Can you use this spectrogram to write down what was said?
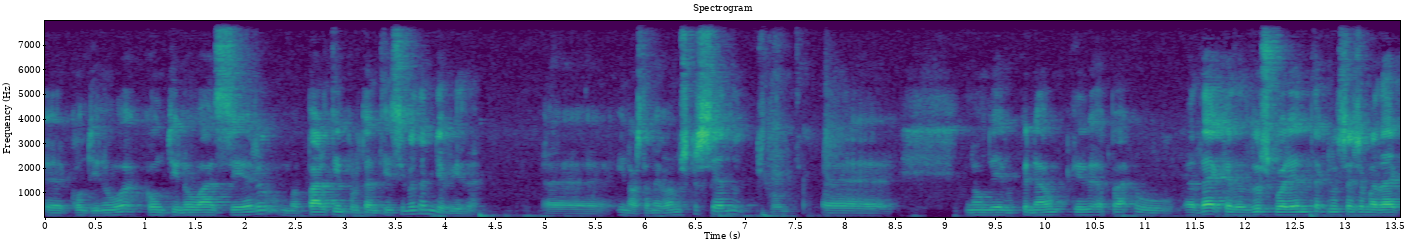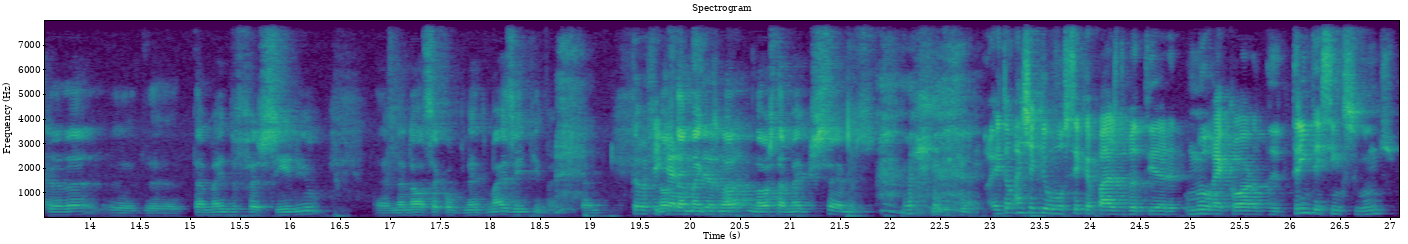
Eh, continua, continua a ser uma parte importantíssima da minha vida. Eh, e nós também vamos crescendo, portanto, eh, não digo que não, que a, o- a década dos 40 que não seja uma década de, de- também de fascínio eh, na nossa componente mais íntima. Portanto, Estou a ficar nós, também, nós, nós também crescemos. Então acha que eu vou ser capaz de bater o meu recorde de 35 segundos?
